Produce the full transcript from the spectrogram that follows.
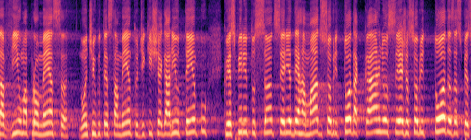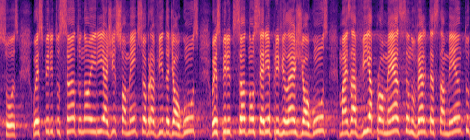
havia uma promessa no Antigo Testamento de que chegaria o tempo que o Espírito Santo seria derramado sobre toda a carne, ou seja, sobre todas as pessoas. O Espírito Santo não iria agir somente sobre a vida de alguns, o Espírito Santo não seria privilégio de alguns, mas havia promessa no Velho Testamento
